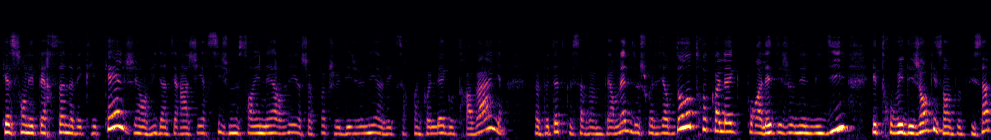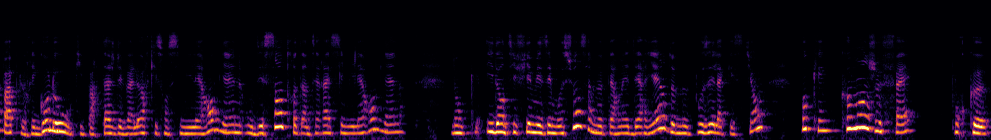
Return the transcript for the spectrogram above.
quelles sont les personnes avec lesquelles j'ai envie d'interagir. Si je me sens énervée à chaque fois que je vais déjeuner avec certains collègues au travail, bah, peut-être que ça va me permettre de choisir d'autres collègues pour aller déjeuner le midi et trouver des gens qui sont un peu plus sympas, plus rigolos, ou qui partagent des valeurs qui sont similaires aux miennes, ou des centres d'intérêt similaires aux miennes. Donc, identifier mes émotions, ça me permet derrière de me poser la question, ok, comment je fais pour que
